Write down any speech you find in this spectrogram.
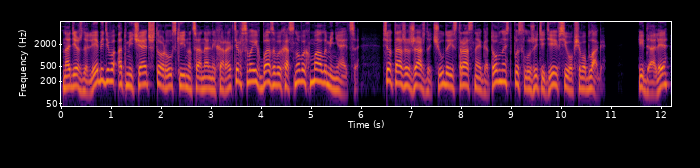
Надежда Лебедева отмечает, что русский национальный характер в своих базовых основах мало меняется. Все та же жажда чуда и страстная готовность послужить идее всеобщего блага. И далее,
